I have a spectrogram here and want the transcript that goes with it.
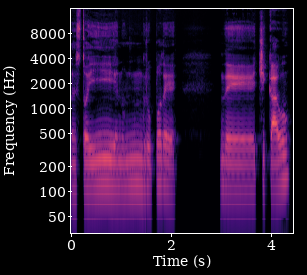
estoy en un grupo de, de Chicago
